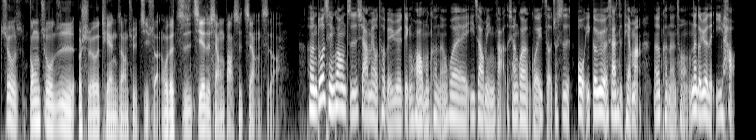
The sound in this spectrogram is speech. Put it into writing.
就工作日二十二天这样去计算，我的直接的想法是这样子啊。很多情况之下没有特别约定的话，我们可能会依照民法的相关的规则，就是哦一个月三十天嘛，那可能从那个月的一号。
